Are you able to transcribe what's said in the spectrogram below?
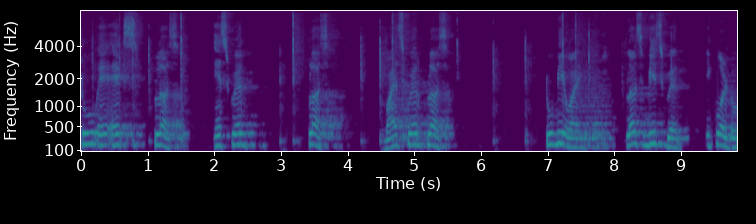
2ax plus a square plus y square plus 2by plus b square equal to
